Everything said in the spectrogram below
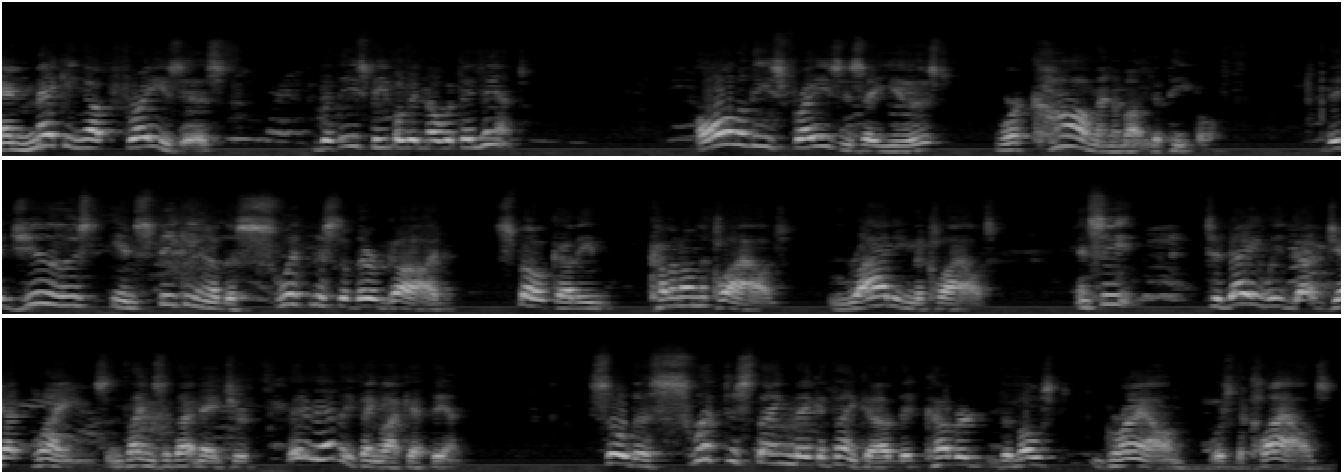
and making up phrases that these people didn't know what they meant. All of these phrases they used were common among the people. The Jews, in speaking of the swiftness of their God, spoke of him coming on the clouds, riding the clouds. And see, today we've got jet planes and things of that nature. They didn't have anything like that then. So the swiftest thing they could think of that covered the most ground was the clouds.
